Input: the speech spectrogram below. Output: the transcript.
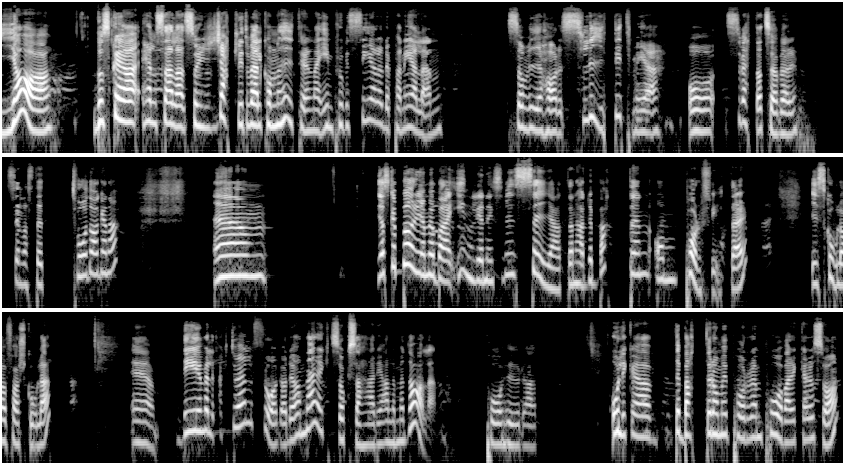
Ja, då ska jag hälsa alla så hjärtligt välkomna hit till den här improviserade panelen som vi har slitit med och svettats över de senaste två dagarna. Ehm, jag ska börja med att bara inledningsvis säga att den här debatten om porrfilter i skola och förskola, ehm, det är en väldigt aktuell fråga och det har märkts också här i Almedalen på hur att olika debatter om hur porren påverkar och så.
